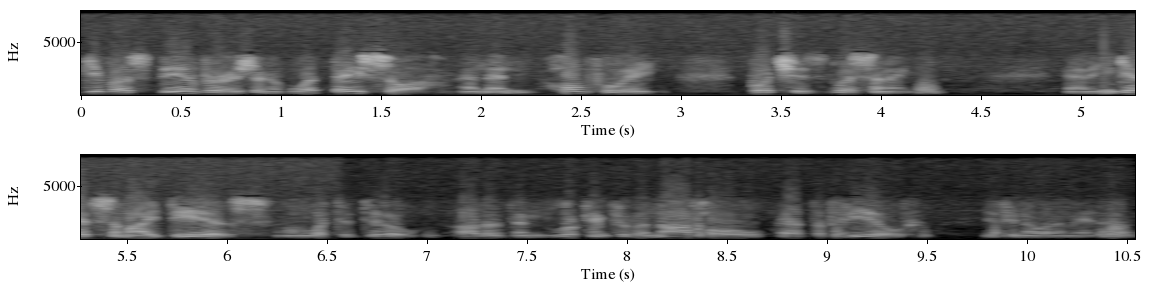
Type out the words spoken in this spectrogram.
give us their version of what they saw, and then hopefully Butch is listening, and he can get some ideas on what to do, other than looking through the knothole at the field, if you know what I mean.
